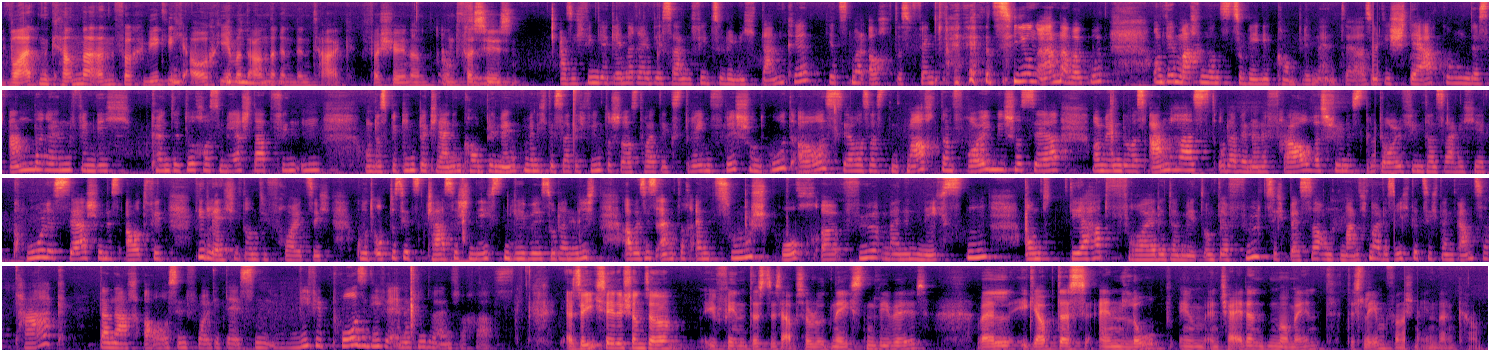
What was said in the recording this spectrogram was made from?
Worten kann man einfach wirklich auch jemand anderen den Tag verschönern und Absolut. versüßen. Also ich finde ja generell, wir sagen viel zu wenig Danke. Jetzt mal auch, das fängt bei der Erziehung an, aber gut. Und wir machen uns zu wenig Komplimente. Also die Stärkung des anderen, finde ich, könnte durchaus mehr stattfinden. Und das beginnt bei kleinen Komplimenten. Wenn ich dir sage, ich finde, du schaust heute extrem frisch und gut aus, ja, was hast du gemacht, dann freue ich mich schon sehr. Und wenn du was anhast oder wenn eine Frau was Schönes toll findet, dann sage ich ihr, cooles, sehr schönes Outfit, die lächelt und die freut sich. Gut, ob das jetzt klassisch Nächstenliebe ist oder nicht, aber es ist einfach ein Zuspruch äh, für meinen Nächsten und der hat Freude damit und der fühlt sich besser und manchmal, das richtet sich dein ganzer Tag danach aus infolgedessen, wie viel positive Energie du einfach hast? Also ich sehe das schon so, ich finde, dass das absolut Nächstenliebe ist, weil ich glaube, dass ein Lob im entscheidenden Moment das Leben von Menschen ändern kann.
